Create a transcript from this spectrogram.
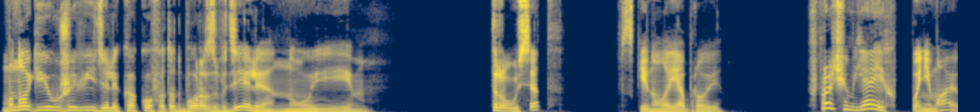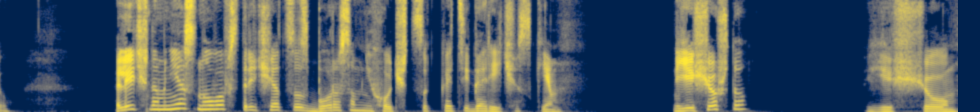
Многие уже видели, каков этот Борос в деле, ну и...» «Трусят?» — вскинула я брови. «Впрочем, я их понимаю. Лично мне снова встречаться с Боросом не хочется категорически. Еще что? Еще.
